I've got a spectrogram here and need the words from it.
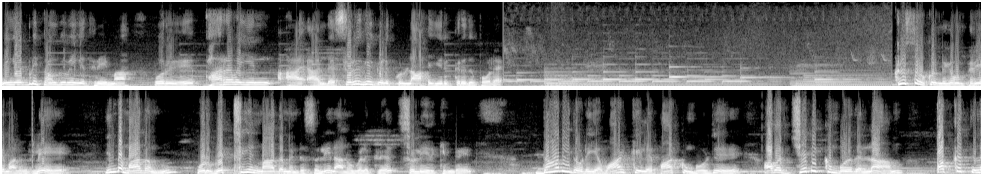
நீங்க எப்படி தங்குவீங்க தெரியுமா? ஒரு பறவையின் அந்த சிறகுகளுக்குள்ளாக இருக்கிறது போல. கிறிஸ்துவுக்குள் மிகவும் பிரியமானவர்களே இந்த மாதம் ஒரு வெற்றியின் மாதம் என்று சொல்லி நான் உங்களுக்கு சொல்லியிருக்கின்றேன். தாவிதோடைய வாழ்க்கையில பார்க்கும்போது அவர் ஜெபிக்கும் பொழுதெல்லாம் பக்கத்துல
